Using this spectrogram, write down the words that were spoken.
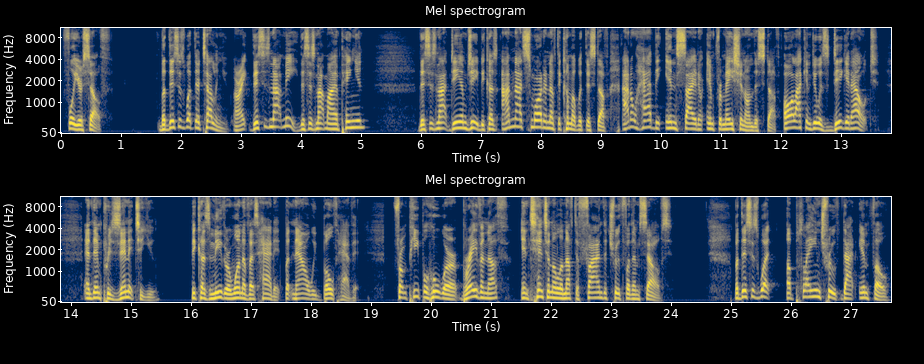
for yourself. But this is what they're telling you. All right. This is not me. This is not my opinion. This is not DMG because I'm not smart enough to come up with this stuff. I don't have the insight or information on this stuff. All I can do is dig it out and then present it to you because neither one of us had it, but now we both have it. From people who were brave enough, intentional enough to find the truth for themselves. But this is what a planetruth.info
